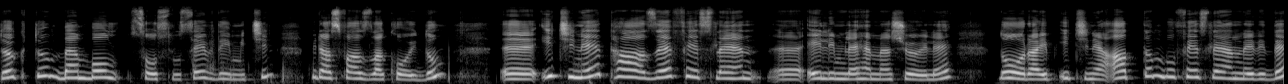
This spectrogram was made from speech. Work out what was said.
döktüm. Ben bol soslu sevdiğim için biraz fazla koydum. Ee, içine taze fesleğen e, elimle hemen şöyle doğrayıp içine attım. Bu fesleğenleri de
